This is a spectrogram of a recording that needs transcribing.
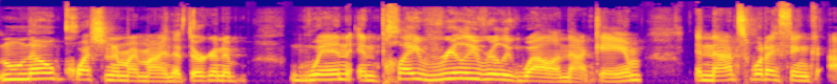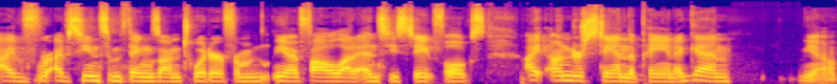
no question in my mind that they're going to win and play really really well in that game. And that's what I think I've I've seen some things on Twitter from, you know, I follow a lot of NC State folks. I understand the pain. Again, you know,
